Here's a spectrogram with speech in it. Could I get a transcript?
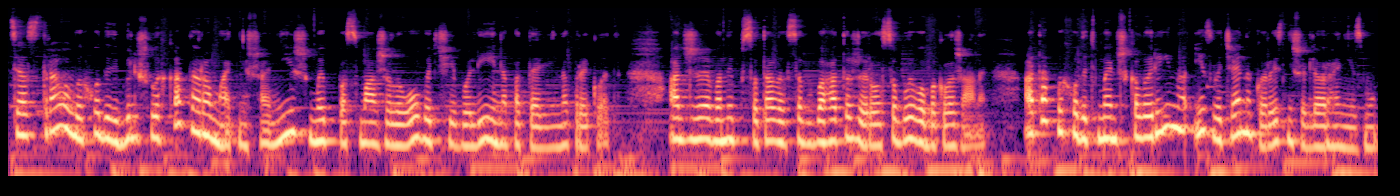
Ця страва виходить більш легка та ароматніша, ніж ми б посмажили овочі в олії на пательні, наприклад. Адже вони б сотали в себе багато жиру, особливо баклажани. А так виходить менш калорійно і, звичайно, корисніше для організму.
